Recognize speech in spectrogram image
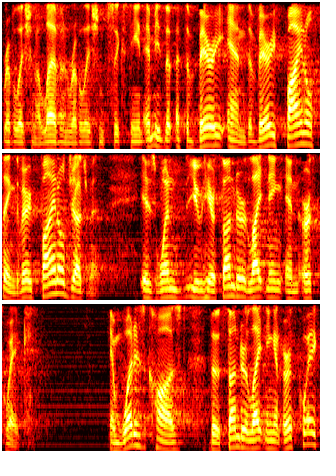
Revelation 11, Revelation 16. I mean, the, at the very end, the very final thing, the very final judgment is when you hear thunder, lightning, and earthquake. And what has caused the thunder, lightning, and earthquake?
